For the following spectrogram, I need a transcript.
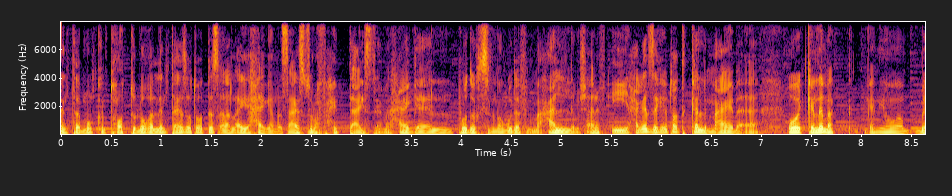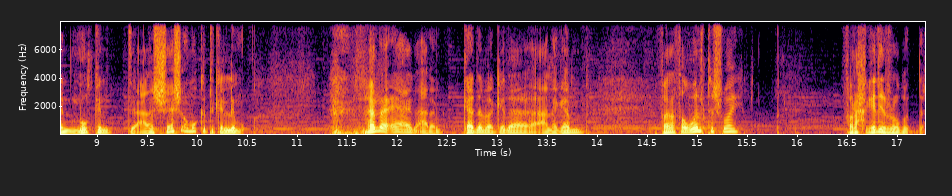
انت ممكن تحط اللغة اللي انت عايزها وتقعد تسأل على أي حاجة. مثلا عايز تروح في حتة عايز تعمل حاجة ال products اللي موجوده في المحل مش عارف إيه حاجات زي كده. تقعد تتكلم معاه بقى. هو يكلمك. يعني هو ممكن على الشاشة أو ممكن تكلمه. فأنا قاعد على الكنبه كده على جنب. فأنا طولت شوية. فراح جالي الروبوت ده.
